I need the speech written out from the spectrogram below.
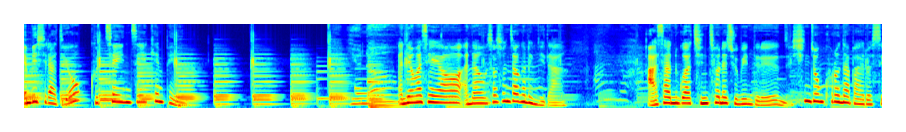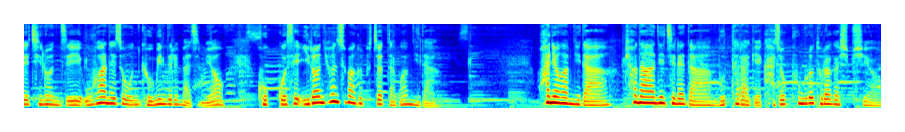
MBC 라디오 Good Change 캠페인 안녕하세요. 아나운서 손정은입니다. 아산과 진천의 주민들은 신종 코로나 바이러스의 진원지 우한에서 온 교민들을 맞으며 곳곳에 이런 현수막을 붙였다고 합니다. 환영합니다. 편안히 지내다 무탈하게 가족 품으로 돌아가십시오.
